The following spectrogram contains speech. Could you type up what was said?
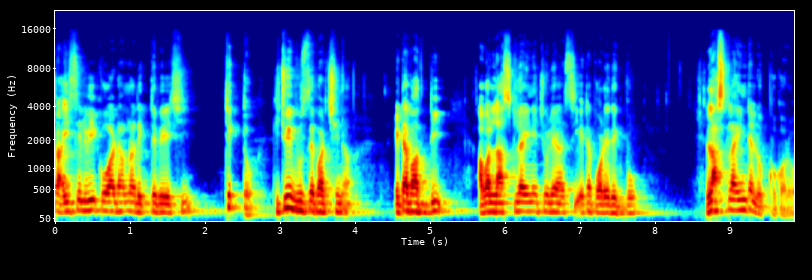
ট্রাইসিলেবিক কোয়াড আমরা দেখতে পেয়েছি। ঠিক তো? কিছুই বুঝতে পারছি না। এটা বাদ দিই আবার লাস্ট লাইনে চলে আসি, এটা পরে দেখব। লাস্ট লাইনটা লক্ষ্য করো।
